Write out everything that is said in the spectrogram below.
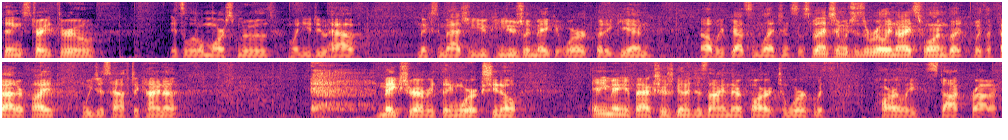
thing straight through, it's a little more smooth. When you do have mix and matching, you can usually make it work. But again, uh, we've got some Legend suspension, which is a really nice one, but with a fatter pipe, we just have to kind of make sure everything works. You know, any manufacturer is going to design their part to work with Harley stock product.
